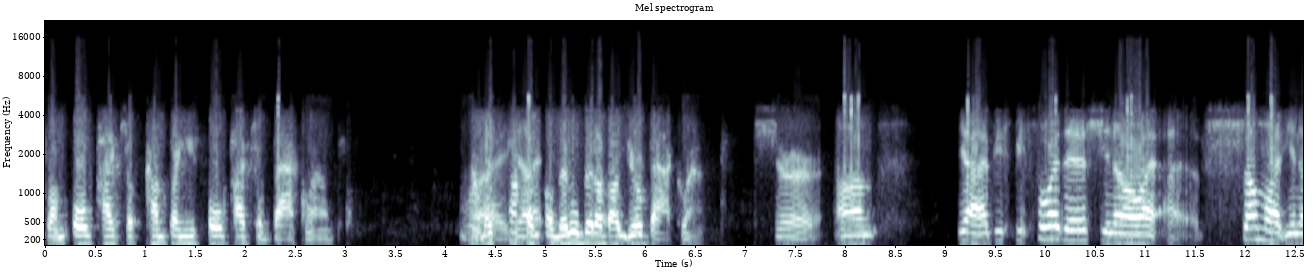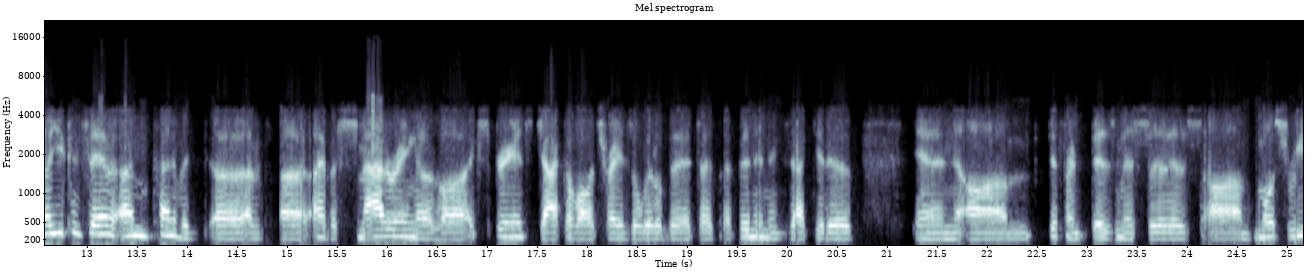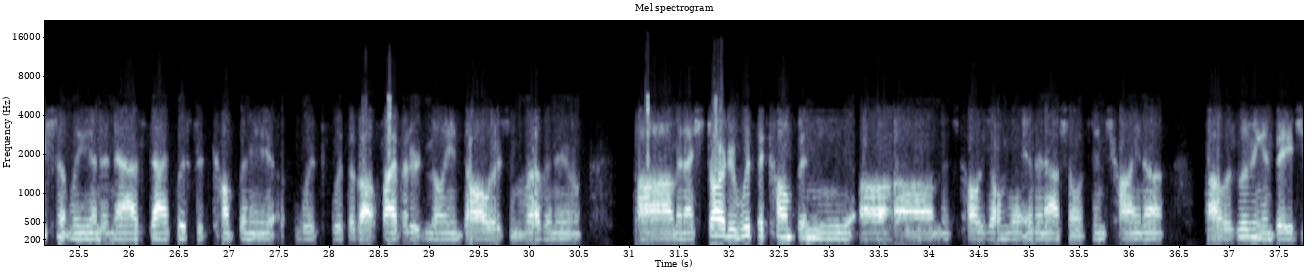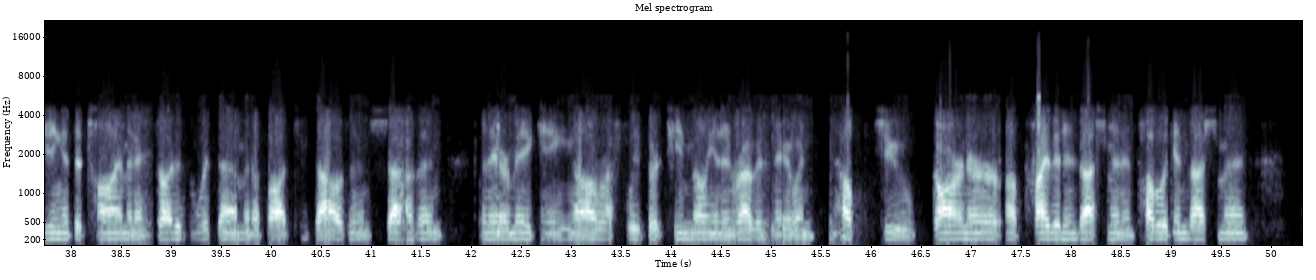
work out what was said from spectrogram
from all types of companies, all types of backgrounds. Right. Now let's talk yeah. a, a little bit about your background. Sure. Um, yeah, be, before this, you know, I, I, somewhat, you know, you can say I'm kind of a, uh, uh, I have a smattering of uh, experience, jack of all trades a little bit. I've, I've been an executive in um, different businesses, um, most recently in a NASDAQ listed company with, with about $500 million in revenue. Um, and I started with the company, um, it's called Yongye International, it's in China. I was living in Beijing at the time, and I started with them in about 2007 when they were making uh, roughly 13 million in revenue, and helped to garner private investment and public investment.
